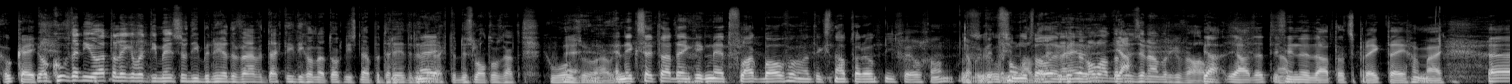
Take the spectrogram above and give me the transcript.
oké. Ja, ik hoef dat niet uit te leggen, want die mensen die beneden de 85 die gaan dat toch niet snappen, de redenen Nee. erachter. Dus laat ons dat gewoon Nee, zo houden. En ik zit daar denk ik net vlak boven, want ik snap daar ook niet veel van. Ja, Dus- je bent een Hollander, bent een hele- Hollander ja. is een ander geval. Ja, ja, dat is inderdaad, dat spreekt tegen mij. Eh,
